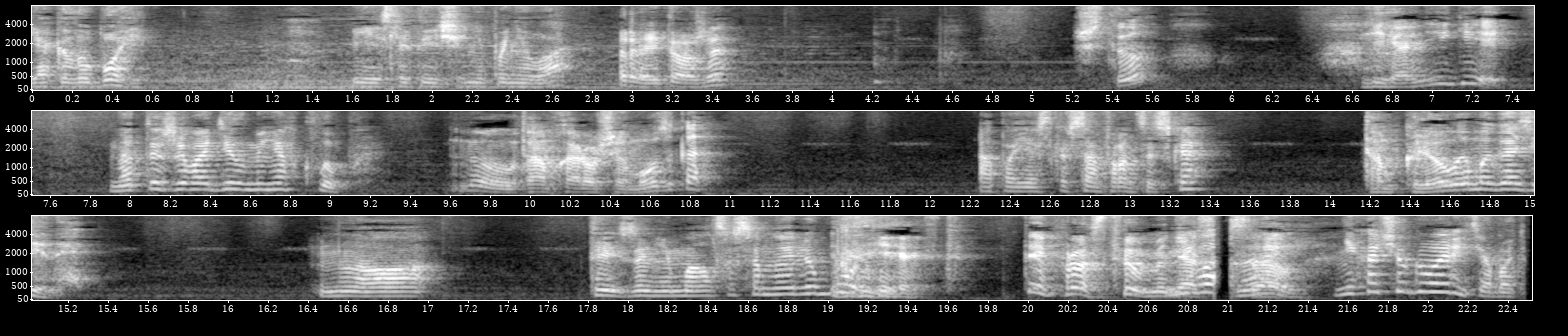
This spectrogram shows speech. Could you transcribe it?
Я голубой. Если ты еще не поняла, Рэй тоже. Что? Я не гей. Но ты же водил меня в клуб. Ну, там хорошая музыка, А поездка в Сан-Франциско? там клевые магазины. Но ты занимался со мной любовью. Нет, ты просто у меня Не важно. Рэй, не хочу говорить об этом.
